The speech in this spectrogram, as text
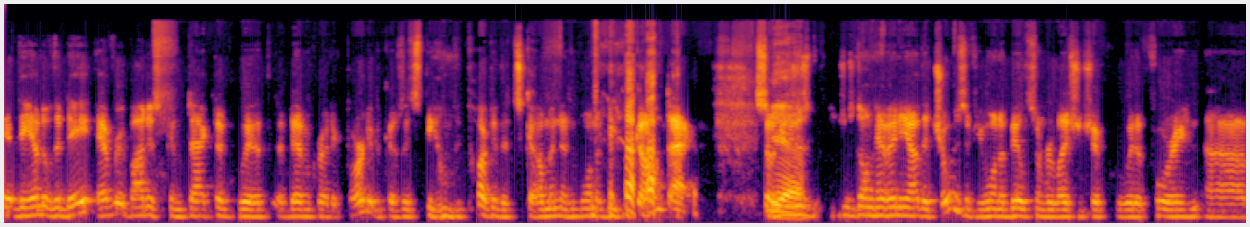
at the end of the day, everybody's contacted with a Democratic Party because it's the only party that's coming and want to be contact. So yeah. you, just, you just don't have any other choice. If you want to build some relationship with a foreign uh,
